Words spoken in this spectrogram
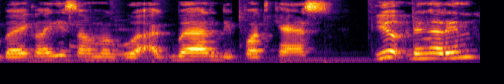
Baik lagi sama gue Akbar di podcast. Yuk dengerin.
